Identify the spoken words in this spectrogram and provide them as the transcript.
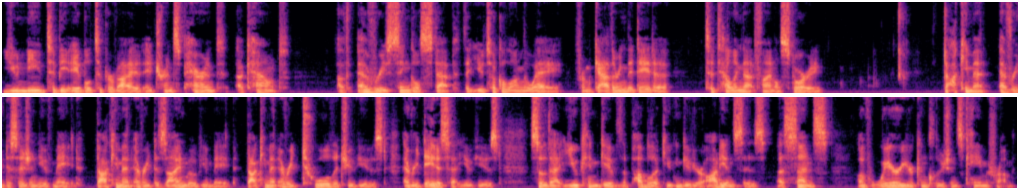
You need to be able to provide a transparent account of every single step that you took along the way from gathering the data to telling that final story document every decision you've made, document every design move you made, document every tool that you've used, every data set you've used, so that you can give the public, you can give your audiences a sense of where your conclusions came from.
